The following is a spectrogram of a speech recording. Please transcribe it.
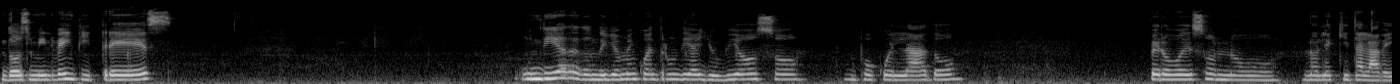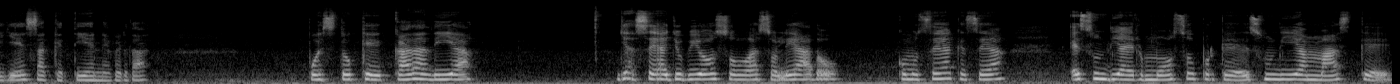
2023. Un día de donde yo me encuentro un día lluvioso, un poco helado, pero eso no, no le quita la belleza que tiene, ¿verdad? Puesto que cada día ya sea lluvioso, asoleado, como sea que sea, es un día hermoso porque es un día más que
